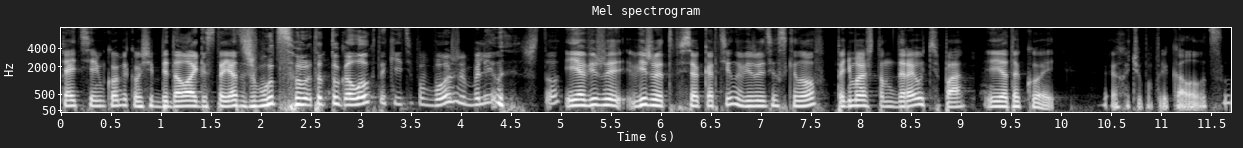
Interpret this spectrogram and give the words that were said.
5-7 комиков, вообще бедолаги стоят, жмутся в этот уголок, такие типа, боже, блин, что? И я вижу, вижу эту всю картину, вижу этих скинов, понимаю, что там дыре у типа, и я такой, я хочу поприкалываться.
